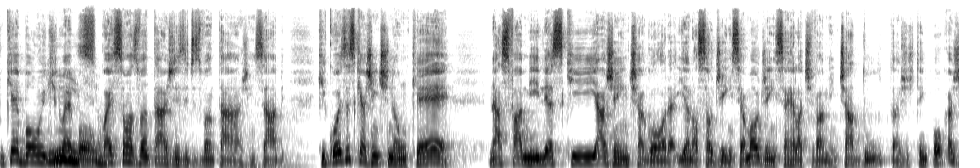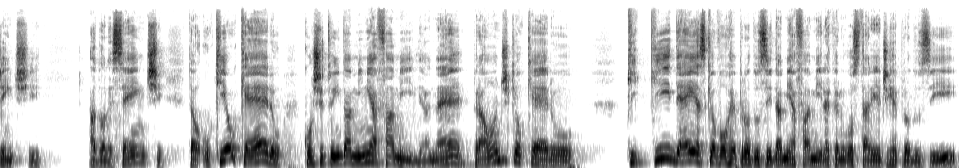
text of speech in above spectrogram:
o que é bom e o que isso. não é bom? Quais são as vantagens e desvantagens, sabe? Que coisas que a gente não quer nas famílias que a gente agora, e a nossa audiência é uma audiência relativamente adulta, a gente tem pouca gente adolescente. Então, o que eu quero constituindo a minha família, né? Para onde que eu quero que, que ideias que eu vou reproduzir da minha família que eu não gostaria de reproduzir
